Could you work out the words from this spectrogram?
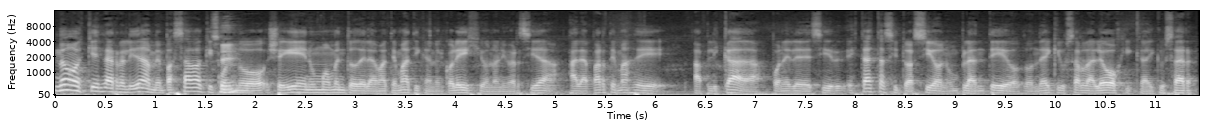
No, es que es la realidad. Me pasaba que cuando llegué en un momento de la matemática en el colegio, en la universidad, a la parte más de aplicada, ponerle decir, está esta situación, un planteo, donde hay que usar la lógica, hay que usar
